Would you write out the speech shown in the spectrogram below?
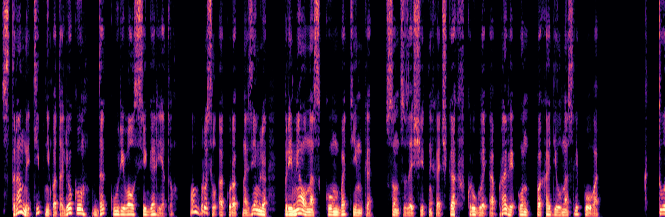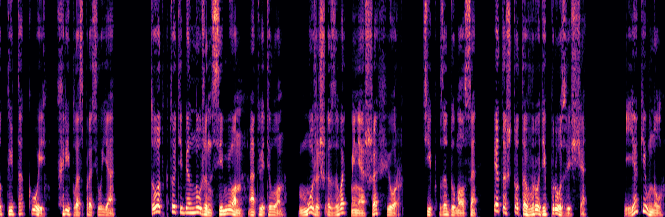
Странный тип неподалеку докуривал сигарету. Он бросил окурок на землю, примял носком ботинка. В солнцезащитных очках в круглой оправе он походил на слепого. «Кто ты такой?» – хрипло спросил я. «Тот, кто тебе нужен, Семен», – ответил он. «Можешь звать меня шофер». Тип задумался. «Это что-то вроде прозвища». Я кивнул.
